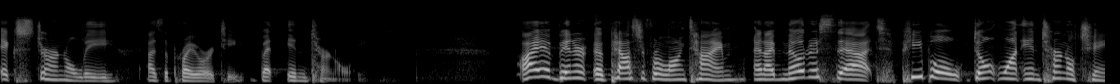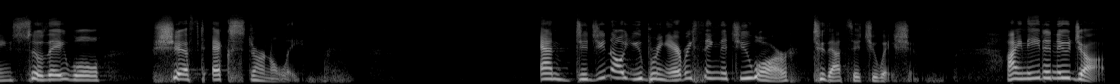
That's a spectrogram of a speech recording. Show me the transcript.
externally as the priority, but internally. I have been a pastor for a long time, and I've noticed that people don't want internal change, so they will shift externally. And did you know you bring everything that you are to that situation? I need a new job.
